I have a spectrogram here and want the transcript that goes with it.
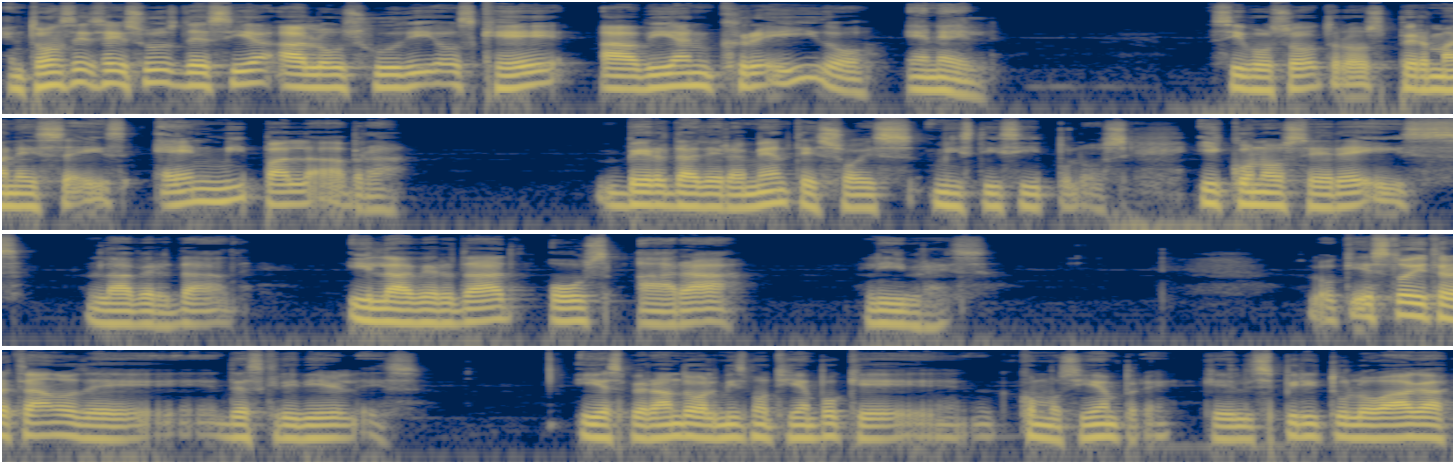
entonces Jesús decía a los judíos que habían creído en él, si vosotros permanecéis en mi palabra, verdaderamente sois mis discípulos y conoceréis la verdad, y la verdad os hará libres. Lo que estoy tratando de describirles y esperando al mismo tiempo que, como siempre, que el Espíritu lo haga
